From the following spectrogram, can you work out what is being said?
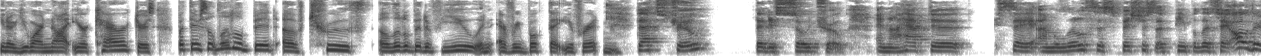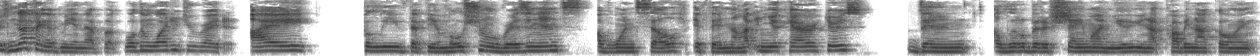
you know, you are not your characters, but there's a little bit of truth, a little bit of you in every book that you've written. Mm. That's true. That is so true. And I have to say, I'm a little suspicious of people that say, oh, there's nothing of me in that book. Well, then why did you write it? I believe that the emotional resonance of oneself, if they're not in your characters, then a little bit of shame on you. You're not probably not going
